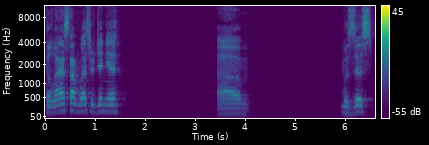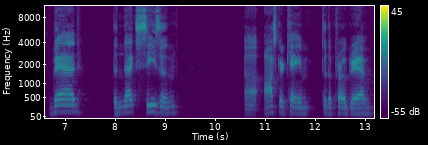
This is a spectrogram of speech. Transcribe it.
The last time West Virginia um was this bad, the next season uh Oscar came to the program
